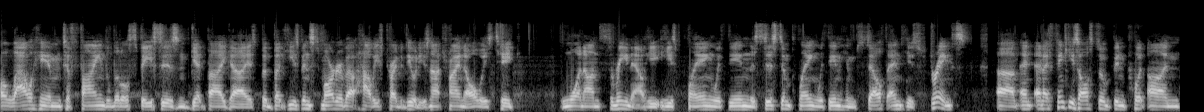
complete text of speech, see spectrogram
allow him to find little spaces and get by guys. But but he's been smarter about how he's tried to do it. He's not trying to always take one on three now. He, he's playing within the system, playing within himself and his strengths. Um, and and I think he's also been put on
